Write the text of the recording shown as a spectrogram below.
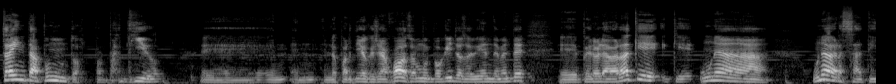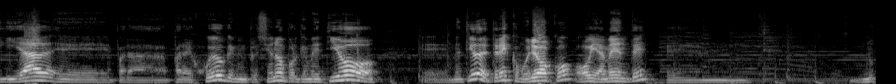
30 puntos por partido. en, los partidos que ya ha jugado, son muy poquitos evidentemente, pero la verdad que, que una, una versatilidad para, para el juego que me impresionó porque metió, metió de tres como loco, obviamente. nu-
